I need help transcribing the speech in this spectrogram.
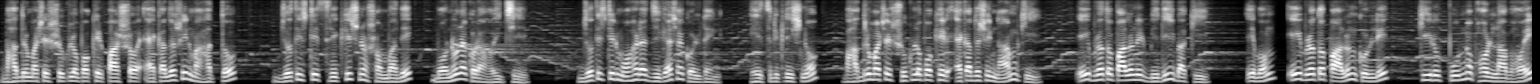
ভাদ্র মাসের শুক্লপক্ষের পাঁচশো একাদশীর মাহাত্ম জ্যোতিষ্ঠির শ্রীকৃষ্ণ সম্বাদে বর্ণনা করা হয়েছে। জ্যোতিষ্ঠির মহারাজ জিজ্ঞাসা করলেন, হে শ্রীকৃষ্ণ, ভাদ্র মাসের শুক্লপক্ষের একাদশীর নাম কি? এই ব্রত পালনের বিধিই বা কী? এবং এই ব্রত পালন করলে কীরূপ পূর্ণ ফল লাভ হয়?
